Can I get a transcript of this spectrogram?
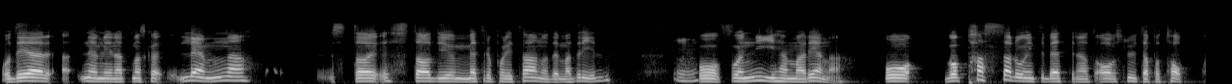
Och det är nämligen att man ska lämna sta, Stadium Metropolitano de Madrid Mm. och få en ny hemmaarena. Och vad passar då inte bättre än att avsluta på topp?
